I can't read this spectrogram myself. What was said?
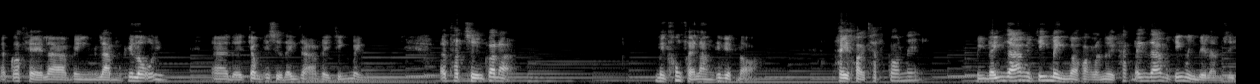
Ờ, có thể là mình làm cái lỗi ờ, để trong cái sự đánh giá về chính mình. Ờ, thật sự con ạ à, mình không phải làm cái việc đó. Thầy hỏi thật con đấy mình đánh giá về chính mình và hoặc là người khác đánh giá về chính mình để làm gì?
